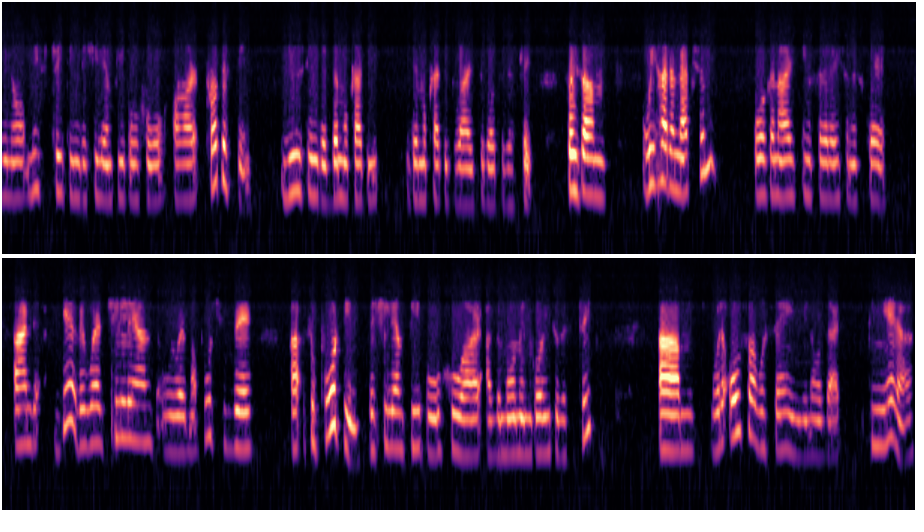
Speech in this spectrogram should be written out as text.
you know, mistreating the Chilean people who are protesting, using the democratic democratic right to go to the street. So it's um we had an action organized in Federation Square. And yeah, there were Chileans, we were Mapuches there, uh, supporting the Chilean people who are at the moment going to the streets. Um, what also I was saying, you know, that Piñera,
